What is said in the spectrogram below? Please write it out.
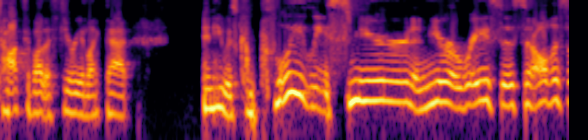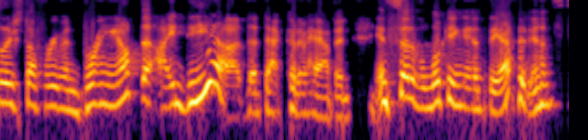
talked about a theory like that and he was completely smeared and you're a racist and all this other stuff for even bringing up the idea that that could have happened instead of looking at the evidence.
